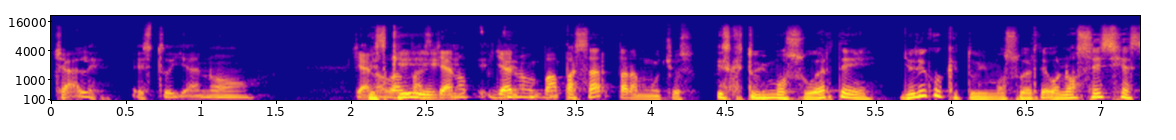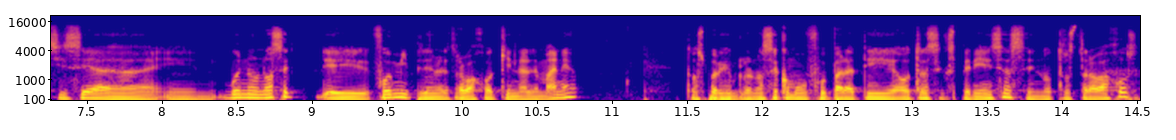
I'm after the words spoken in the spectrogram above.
chale, esto ya no, ya, Es no, va, a pas- que- ya, no, ya no va a pasar para muchos. Es que tuvimos suerte. Yo digo que tuvimos suerte. O no sé si así sea en... Bueno, no sé. eh, fue mi primer trabajo aquí en Alemania. Entonces, por ejemplo, no sé cómo fue para ti otras experiencias en otros trabajos.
